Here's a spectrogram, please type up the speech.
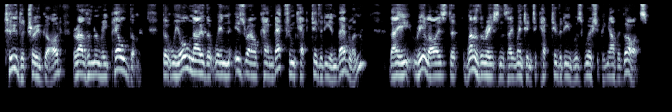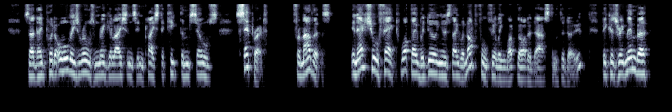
to the true God rather than repelled them. But we all know that when Israel came back from captivity in Babylon, they realized that one of the reasons they went into captivity was worshipping other gods. So they put all these rules and regulations in place to keep themselves separate from others. In actual fact, what they were doing is they were not fulfilling what God had asked them to do, because remember,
